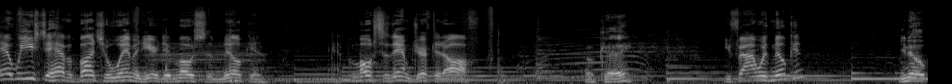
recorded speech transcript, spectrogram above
Yeah, we used to have a bunch of women here did most of the milking. But most of them drifted off. Okay. You fine with milking? You know,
